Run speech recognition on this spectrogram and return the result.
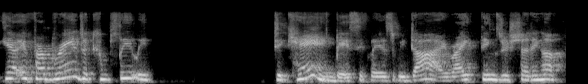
yeah, if our brains are completely decaying basically as we die, right? Things are shutting up.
